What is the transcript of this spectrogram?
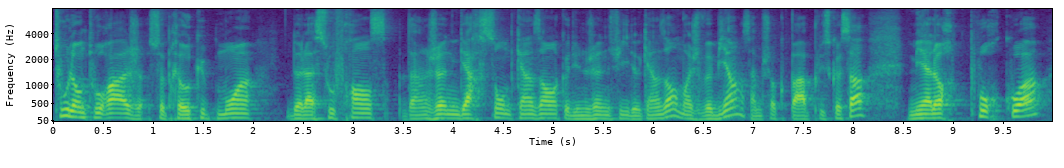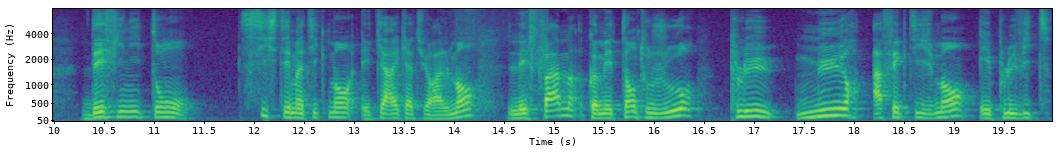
tout l'entourage se préoccupe moins de la souffrance d'un jeune garçon de 15 ans que d'une jeune fille de 15 ans, moi je veux bien, ça ne me choque pas plus que ça, mais alors pourquoi définit-on systématiquement et caricaturalement les femmes comme étant toujours plus mûres affectivement et plus vite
